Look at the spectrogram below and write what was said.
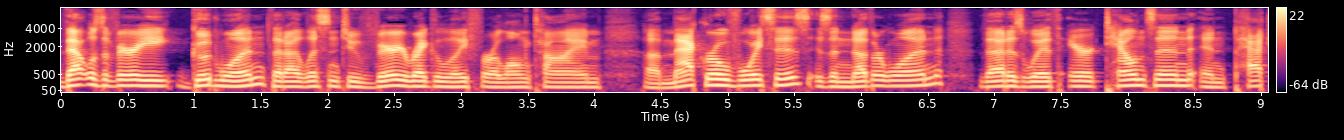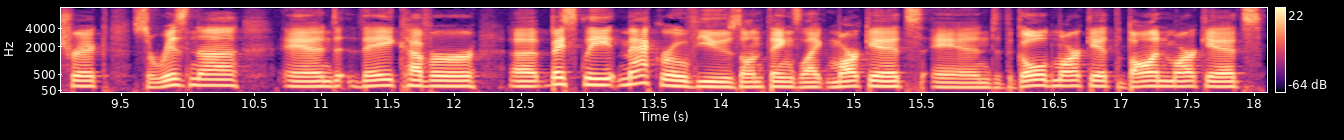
That was a very good one that I listened to very regularly for a long time. Uh, Macro Voices is another one that is with Erik Townsend and Patrick Ceresna and they cover uh, basically macro views on things like markets and the gold market, the bond markets,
